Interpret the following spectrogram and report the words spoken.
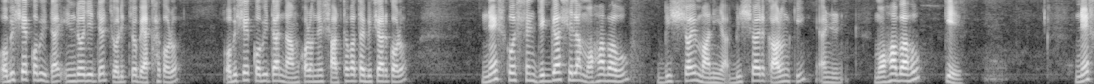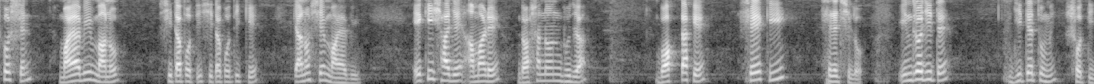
অভিষেক কবিতায় ইন্দ্রজিতের চরিত্র ব্যাখ্যা করো। অভিষেক কবিতার নামকরণের সার্থকতা বিচার করো। নেক্সট কোশ্চেন জিজ্ঞাসীলা মহাবাহু বিস্ময় মানিয়া। বিস্ময়ের কারণ কি? অ্যান্ড মহাবাহু কে? নেক্সট কোশ্চেন মায়াবী মানব সীতাপতি সীতাপতি কে? কেন সে মায়াবী? একই সাজে আমারে দশানন ভুজা, বক্তাকে সে কি সেজেছিল? ইন্দ্রজিতে জিতে তুমি সতী,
